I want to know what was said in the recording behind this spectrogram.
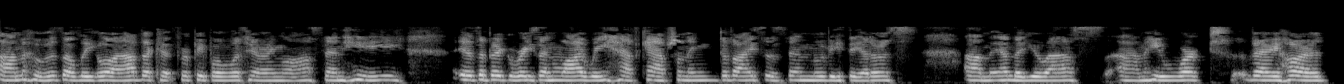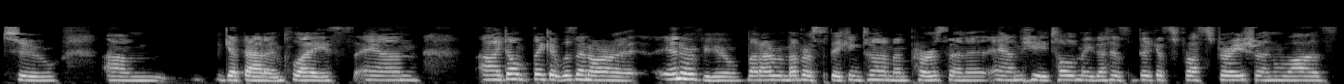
um, who is a legal advocate for people with hearing loss, and he is a big reason why we have captioning devices in movie theaters um, in the U.S. Um, he worked very hard to um, get that in place, and I don't think it was in our interview, but I remember speaking to him in person and he told me that his biggest frustration was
